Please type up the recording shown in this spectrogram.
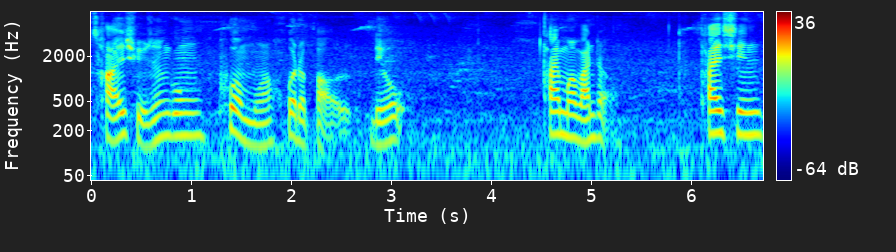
采取人工破膜或者保留胎膜完整。胎心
